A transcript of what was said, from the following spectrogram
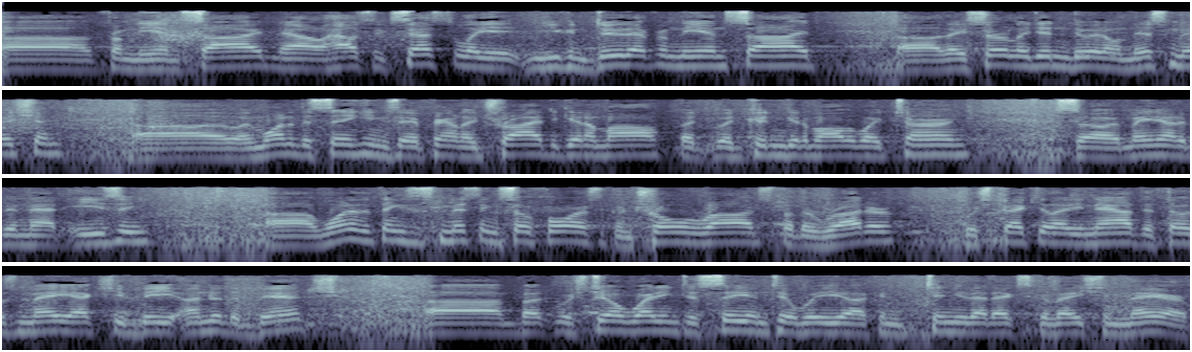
uh, from the inside. Now, how successfully you can do that from the inside, uh, they certainly didn't do it on this mission. Uh, in one of the sinkings, they apparently tried to get them off, but, but couldn't get them all the way turned. So it may not have been that easy. Uh, one of the things that's missing so far is the control rods for the rudder. We're speculating now that those may actually be under the bench, uh, but we're still waiting to see until we uh, continue that excavation there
